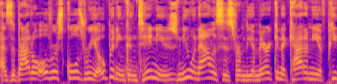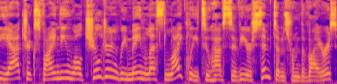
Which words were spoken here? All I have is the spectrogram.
As the battle over schools reopening continues, new analysis from the American Academy of Pediatrics finding while children remain less likely to have severe symptoms from the virus,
